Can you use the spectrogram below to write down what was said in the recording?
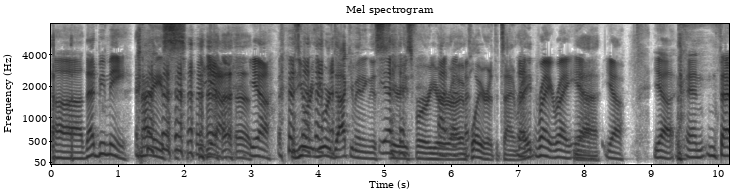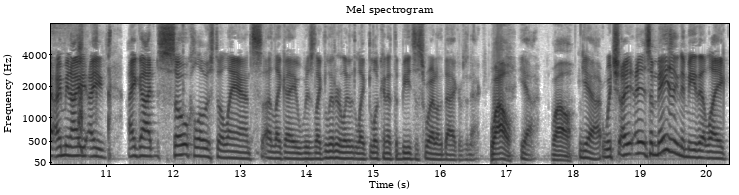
Uh, that'd be me. Nice. yeah, yeah, you were you were documenting this Yeah. series for your uh, employer at the time, right? right, right. Yeah, yeah, yeah. And in fact, I mean, I, I, I got so close to Lance, uh, like I was like literally like looking at the beads of sweat on the back of his neck. Wow. Yeah, Wow. yeah. Which I, it's amazing to me that like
